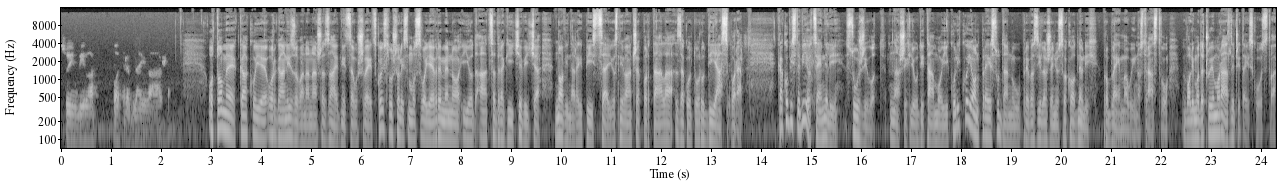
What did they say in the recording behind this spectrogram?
su im bila potrebna i važna. O tome kako je organizovana naša zajednica u Švedskoj slušali smo svojevremeno i od Aca Dragićevića, novinara i pisca i osnivača portala za kulturu Dijaspora. Kako biste vi ocenili suživot naših ljudi tamo i koliko je on presudan u prevazilaženju svakodnevnih problema u inostranstvu? Volimo da čujemo različita iskustva.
